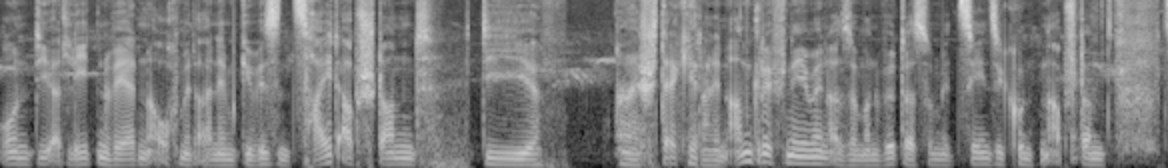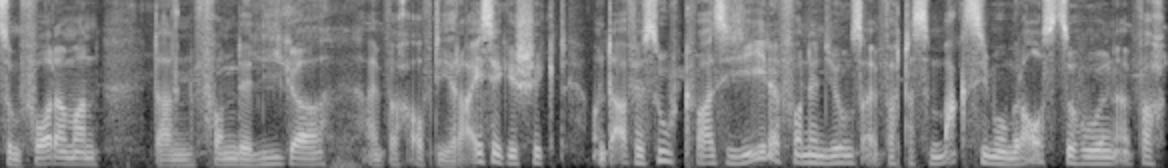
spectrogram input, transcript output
Und die Athleten werden auch mit einem gewissen Zeitabstand die Strecke dann in Angriff nehmen. Also man wird da so mit 10 Sekunden Abstand zum Vordermann dann von der Liga einfach auf die Reise geschickt. Und da versucht quasi jeder von den Jungs einfach das Maximum rauszuholen. Einfach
